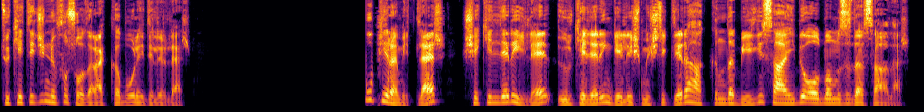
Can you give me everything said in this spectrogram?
tüketici nüfus olarak kabul edilirler. Bu piramitler, şekilleriyle ülkelerin gelişmişlikleri hakkında bilgi sahibi olmamızı da sağlar.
